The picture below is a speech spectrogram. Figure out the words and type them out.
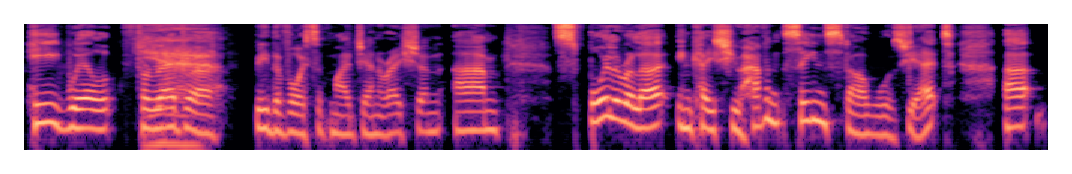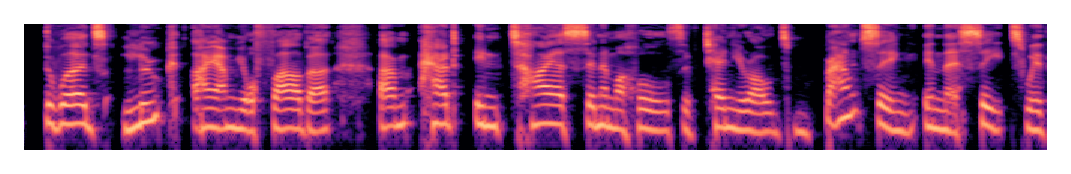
he will forever. Yeah be the voice of my generation. Um, spoiler alert, in case you haven't seen Star Wars yet, uh, the words Luke, I am your father, um, had entire cinema halls of 10 year olds bouncing in their seats with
